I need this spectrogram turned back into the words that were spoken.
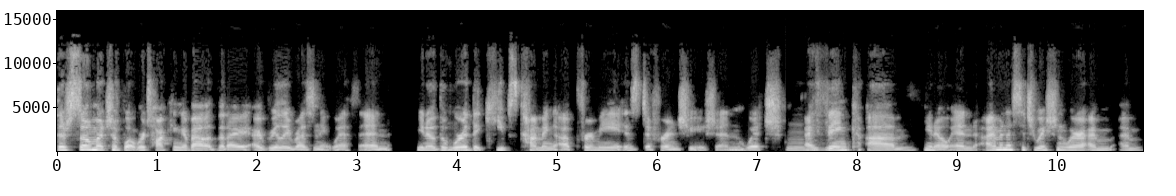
there's so much of what we're talking about that I, I really resonate with and you know the mm-hmm. word that keeps coming up for me is differentiation which mm-hmm. i think um you know and i'm in a situation where i'm i'm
